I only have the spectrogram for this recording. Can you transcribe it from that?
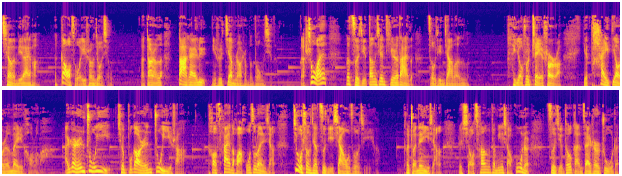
千万别害怕，告诉我一声就行。啊，当然了，大概率你是见不着什么东西的。那说完，那自己当先提着袋子走进家门了。要说这事儿啊，也太吊人胃口了吧？啊，让人注意却不告人注意啥。靠猜的话，胡思乱想，就剩下自己吓唬自己了。可转念一想，这小仓这么一个小姑娘，自己都敢在这儿住着，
